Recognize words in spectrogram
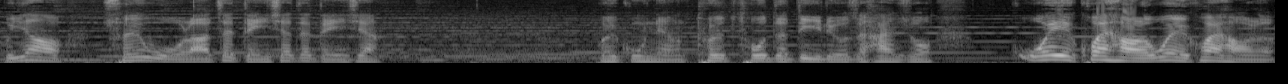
不要催我啦，再等一下，再等一下。”灰姑娘拖拖着地，流着汗说：“我也快好了，我也快好了。”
